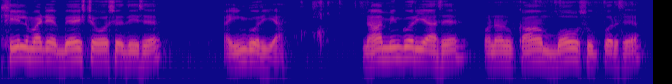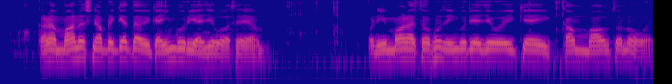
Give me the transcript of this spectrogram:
ખીલ માટે બેસ્ટ ઔષધિ છે આ ઇંગોરિયા. નામ ઇંગોરિયા છે, પણ આનું કામ બહુ સુપર છે. ઘણા માણસને આપણે કહેતા હોય કે ઇંગુરિયા જેવો છે એમ. પણ એ માણસ તો શું છે, ઇંગુરિયા જેવો એ ક્યાંય કામમાં આવતો ન હોય.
